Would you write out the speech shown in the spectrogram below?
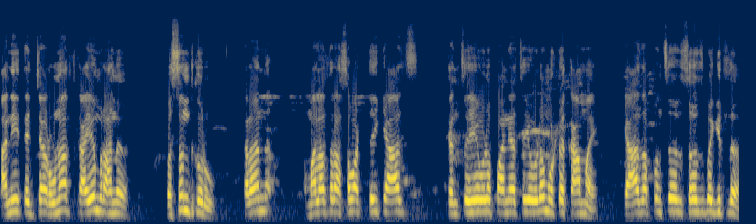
आणि त्यांच्या ऋणात कायम राहणं पसंत करू. कारण मला तर असं वाटतं की आज त्यांचं हे एवढं पाण्याचं एवढं मोठं काम आहे की आज आपण सहज सहज बघितलं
